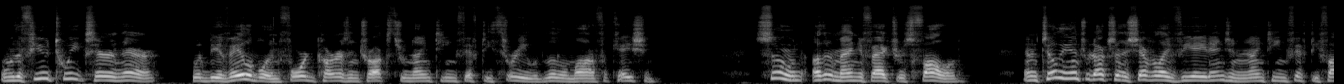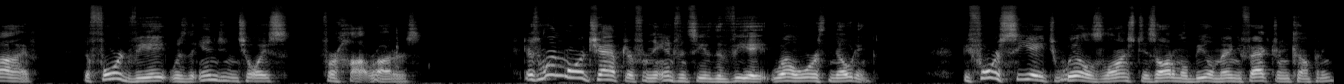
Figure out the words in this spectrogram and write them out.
and with a few tweaks here and there, would be available in Ford cars and trucks through 1953 with little modification. Soon, other manufacturers followed, and until the introduction of the Chevrolet V8 engine in 1955, the Ford V8 was the engine choice for hot rodders. There's one more chapter from the infancy of the V8 well worth noting. Before C.H. Wills launched his automobile manufacturing company,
